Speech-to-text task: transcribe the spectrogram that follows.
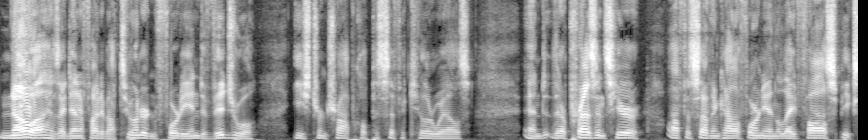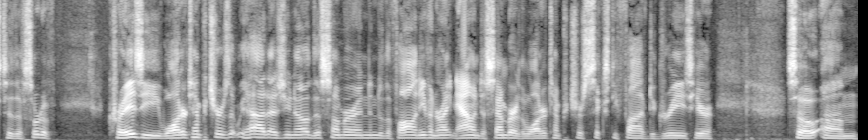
NOAA has identified about 240 individual eastern tropical Pacific killer whales, and their presence here off of Southern California in the late fall speaks to the sort of crazy water temperatures that we had, as you know, this summer and into the fall. And even right now in December, the water temperature is 65 degrees here. So, um,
